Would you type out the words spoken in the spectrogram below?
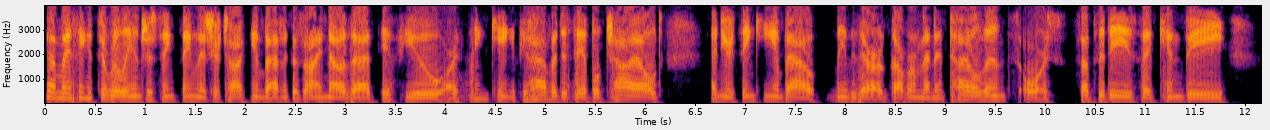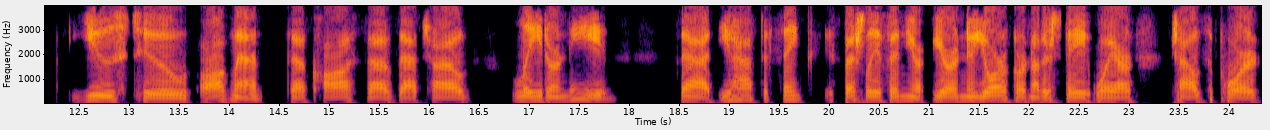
Yeah, I mean, I think it's a really interesting thing that you're talking about because I know that if you are thinking, if you have a disabled child and you're thinking about maybe there are government entitlements or subsidies that can be used to augment the cost of that child's later needs that you have to think, especially if in your, you're in New York or another state where child support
